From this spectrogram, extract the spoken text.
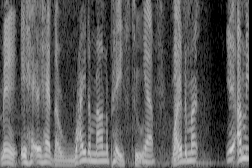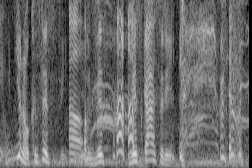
man, it had, it had the right amount of paste to it. Yeah. Right Paste? amount. Yeah, I mean, you know, consistency. Oh. Vis- viscosity.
